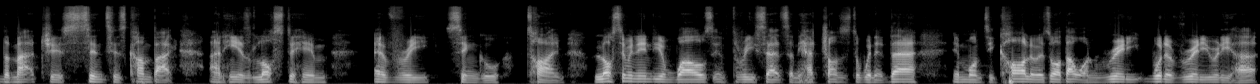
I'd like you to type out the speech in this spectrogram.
the matches since his comeback, and he has lost to him every single time. Lost him in Indian Wells in three sets, and he had chances to win it there in Monte Carlo as well. That one really would have really, really hurt.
